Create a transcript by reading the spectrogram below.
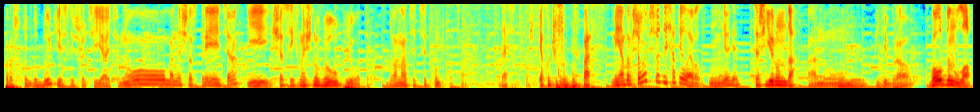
просто будуть, якщо що, ці яйця. Ну, у мене зараз три яйця, і зараз їх почну вилуплювати. 12 секунд, пацан. 10 теж. Я хочу, щоб був пес. Мені треба все на все 10 левел. Ні, ні. Це ж єрунда. А ну, Ні. підібрав. Golden Lap.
